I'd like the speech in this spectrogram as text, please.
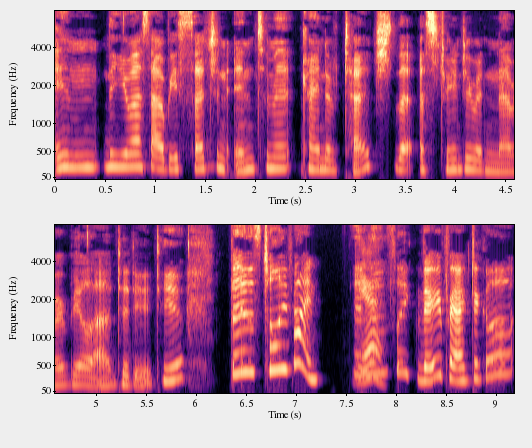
in the US, that would be such an intimate kind of touch that a stranger would never be allowed to do to you. But it was totally fine. And Yeah. it was like very practical.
